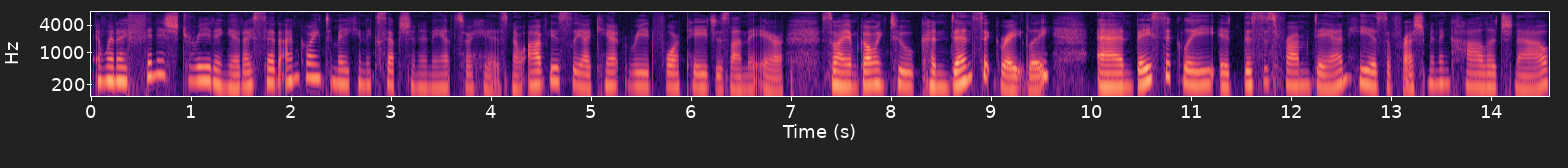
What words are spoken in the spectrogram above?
And when I finished reading it, I said, I'm going to make an exception and answer his. Now, obviously, I can't read four pages on the air, so I am going to condense it greatly. And basically, it, this is from Dan. He is a freshman in college now,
